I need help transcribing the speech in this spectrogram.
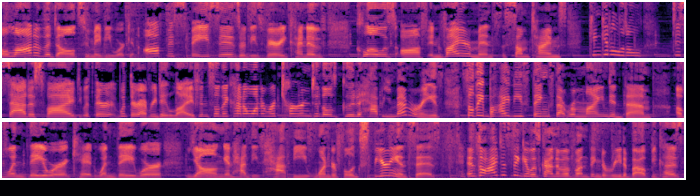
a lot of adults who maybe work in office spaces or these very kind of closed off environments sometimes can get a little dissatisfied with their with their everyday life. And so they kind of want to return to those good happy memories. So they buy these things that reminded them of when they were a kid when they were young and had these happy wonderful experiences. And so i just think it was kind of a fun thing to read about because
